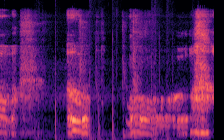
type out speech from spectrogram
A! O! O! O!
